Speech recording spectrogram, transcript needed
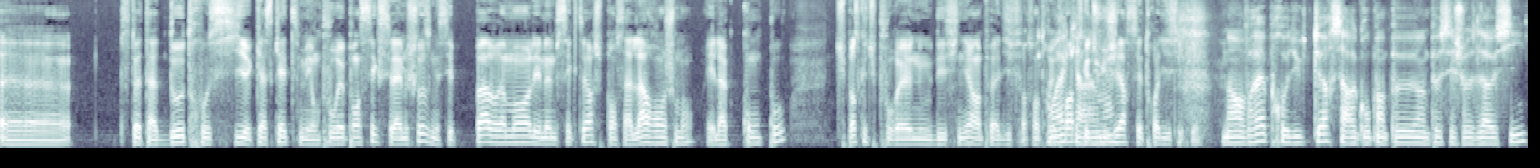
Euh, toi, tu as d'autres aussi casquettes, mais on pourrait penser que c'est la même chose, mais c'est pas vraiment les mêmes secteurs. Je pense à l'arrangement et la compo. Tu penses que tu pourrais nous définir un peu la différence entre Ouais, les trois Parce que tu gères ces trois disciplines? Mais en vrai, producteur, ça regroupe un peu, un peu ces choses-là aussi.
